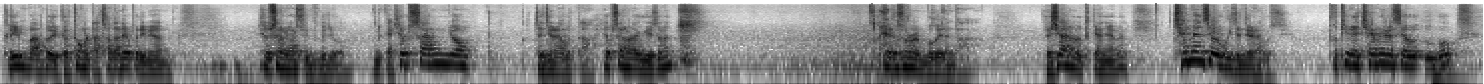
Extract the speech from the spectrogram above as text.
크림반도의 교통을 다 차단해버리면 협상을 할 수 있는 거죠. 그러니까 협상용 전쟁을 하고 있다. 협상을 하기 위해서는 헤르손을 먹어야 된다. 러시아는 어떻게 하냐면 체면 세우기 전쟁을 하고 있어요. 푸틴의 체면을 세우고 예,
